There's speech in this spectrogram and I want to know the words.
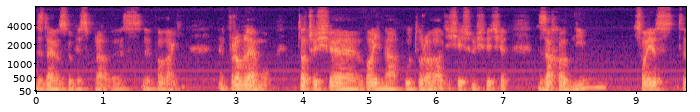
zdają sobie sprawę z powagi problemu. Toczy się wojna kulturowa w dzisiejszym świecie zachodnim, co jest e,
